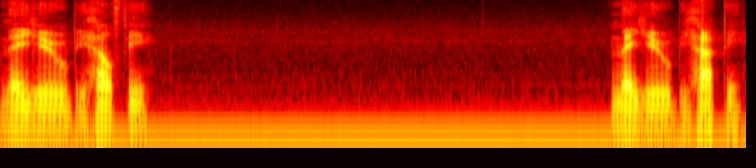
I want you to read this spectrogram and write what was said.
May you be healthy. May you be happy.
